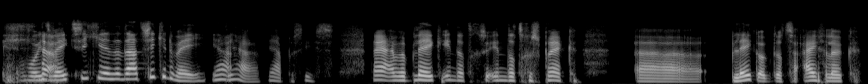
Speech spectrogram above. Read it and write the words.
Voor je het weet zit je inderdaad zit je ermee. Ja. ja, ja, precies. Nou ja, en we bleek in dat, in dat gesprek, eh, bleek ook dat ze eigenlijk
